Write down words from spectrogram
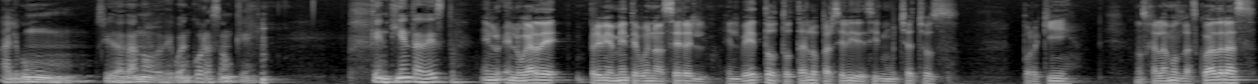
algún ciudadano de buen corazón que, que entienda de esto. En, lugar de previamente, bueno, hacer el, el, veto total o parcial y decir, muchachos, por aquí nos jalamos las cuadras,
